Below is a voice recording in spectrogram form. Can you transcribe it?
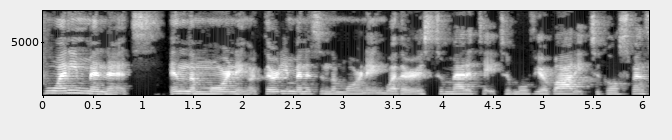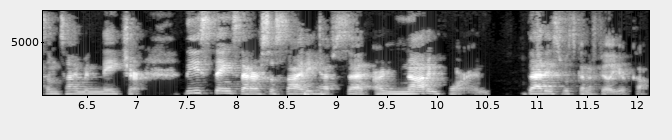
20 minutes in the morning or 30 minutes in the morning, whether it's to meditate, to move your body, to go spend some time in nature, these things that our society have said are not important, that is what's going to fill your cup.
